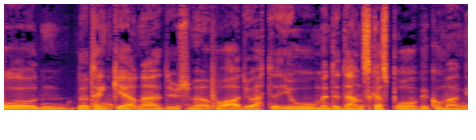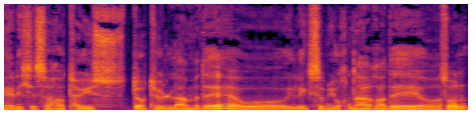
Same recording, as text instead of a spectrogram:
og nå tenker gjerne du som hører på radio at jo, men det danske språket, hvor mange er det ikke som har tøyst og tulla med det, og liksom gjort narr av det og sånn?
